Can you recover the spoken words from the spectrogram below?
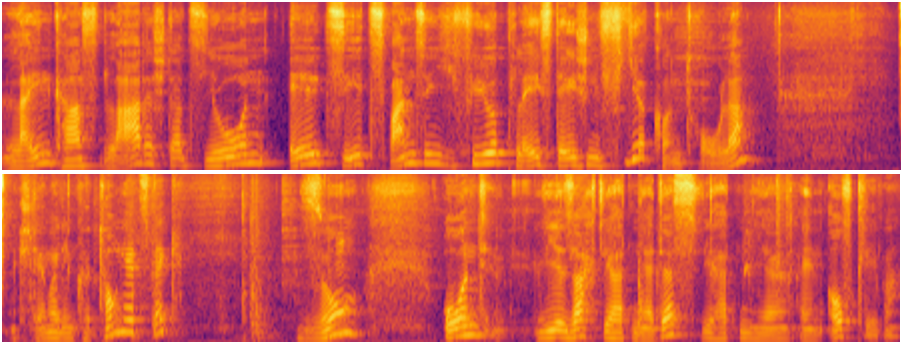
Linecast Ladestation LC20 für PlayStation 4 Controller. Ich stelle mal den Karton jetzt weg. So. Und wie gesagt, wir hatten ja das. Wir hatten hier einen Aufkleber.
